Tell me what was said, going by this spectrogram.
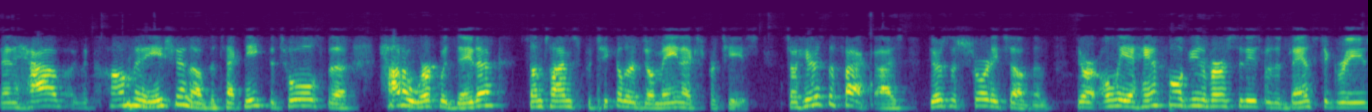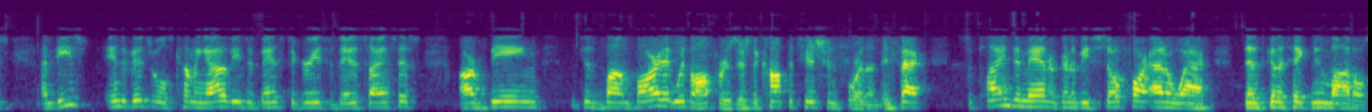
that have the combination of the technique, the tools, the how to work with data, sometimes particular domain expertise. So here's the fact, guys. There's a shortage of them. There are only a handful of universities with advanced degrees, and these individuals coming out of these advanced degrees of data scientists are being just bombarded with offers. There's a competition for them. In fact, supply and demand are going to be so far out of whack that it's going to take new models.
